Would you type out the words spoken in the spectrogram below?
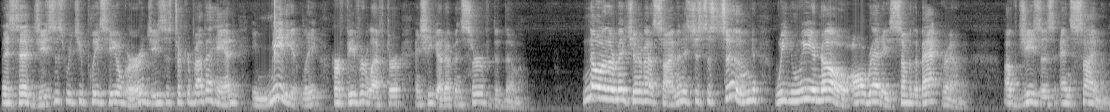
They said, Jesus, would you please heal her? And Jesus took her by the hand. Immediately, her fever left her, and she got up and served them. No other mention about Simon. It's just assumed we, we know already some of the background of Jesus and Simon.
